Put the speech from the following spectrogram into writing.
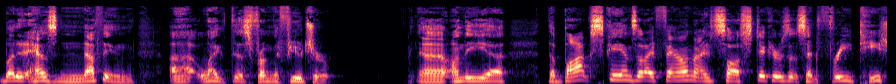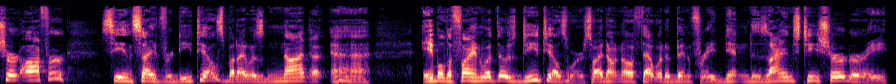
but it has nothing uh, like this from the future. Uh, on the uh, the box scans that I found, I saw stickers that said free T-shirt offer. See inside for details, but I was not uh, able to find what those details were. So I don't know if that would have been for a Denton Designs t-shirt or a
